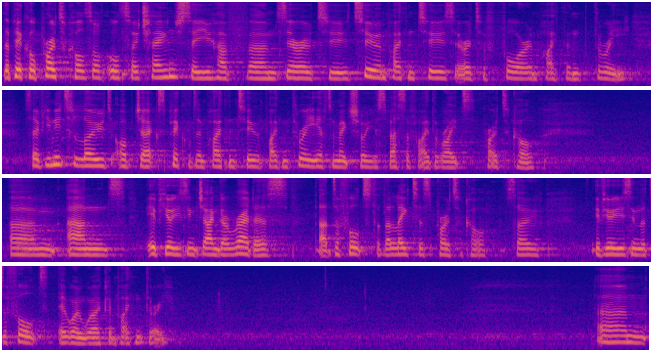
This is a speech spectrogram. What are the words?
the pickle protocols also change, so you have um, 0 to 2 in Python 2, 0 to 4 in Python 3. So if you need to load objects pickled in Python 2 and Python 3, you have to make sure you specify the right protocol. Um, and if you're using Django Redis, that defaults to the latest protocol. So if you're using the default, it won't work in Python 3. Um,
